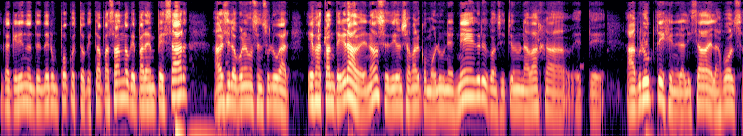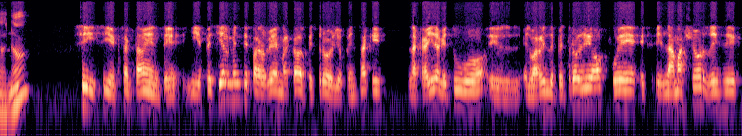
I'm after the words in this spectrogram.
Acá queriendo entender un poco esto que está pasando, que para empezar, a ver si lo ponemos en su lugar, es bastante grave, ¿no? Se dio en llamar como lunes negro y consistió en una baja este, abrupta y generalizada de las bolsas, ¿no? Sí, sí, exactamente. Y especialmente para ver el mercado de petróleo. Pensá que la caída que tuvo el, barril de petróleo fue la mayor desde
